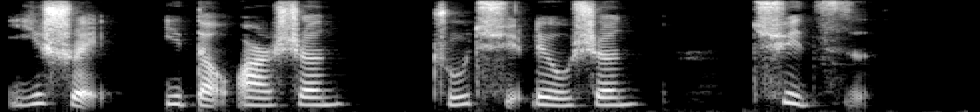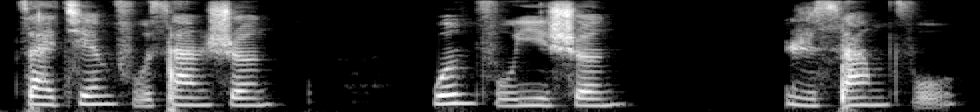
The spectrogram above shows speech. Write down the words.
以水一斗二升，煮取六升，去籽，再煎服三升，温服一升，日三服。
